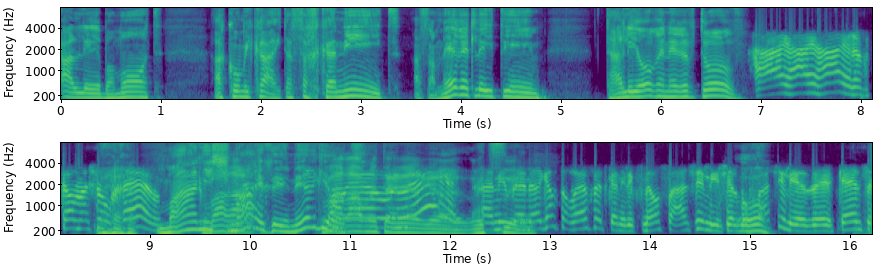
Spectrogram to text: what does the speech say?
על אה, במות. הקומיקאית, השחקנית, הזמרת לעיתים. טלי אורן, ערב טוב. היי, היי, היי, ערב טוב, מה שלומכם? מה נשמע? איזה אנרגיות. כבר אהבנו את האנרגיה, אני. באנרגיה מטורפת, כי אני לפני הופעה שלי, של. מופע שלי, אז אה, כן, של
